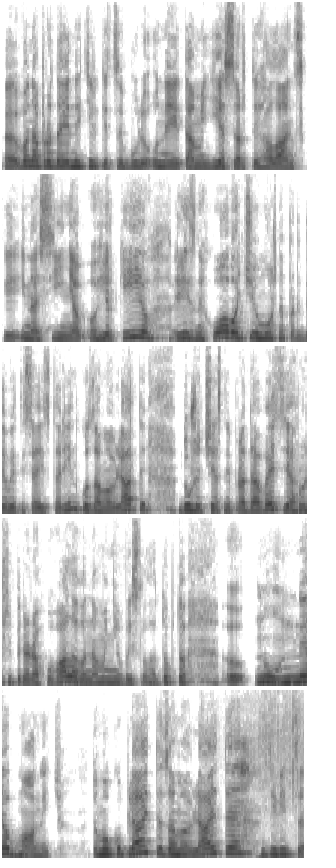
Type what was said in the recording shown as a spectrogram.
Е, вона продає не тільки цибулю, у неї там є сорти голландські і насіння огірків, різних овочів. Можна передивитися і сторінку, замовляти. Дуже чесний продавець. Я гроші перерахувала, вона мені вислала. Тобто е, ну, не обманить. Тому купляйте, замовляйте, дивіться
